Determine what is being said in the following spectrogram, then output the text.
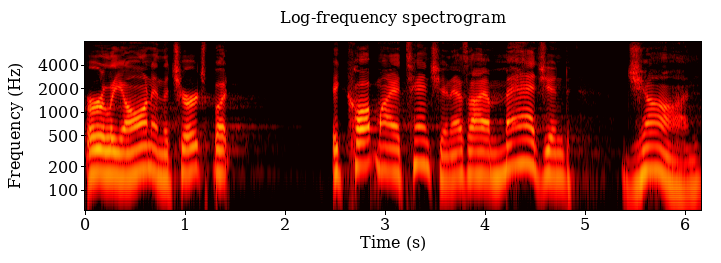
early on in the church, but it caught my attention as I imagined John,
